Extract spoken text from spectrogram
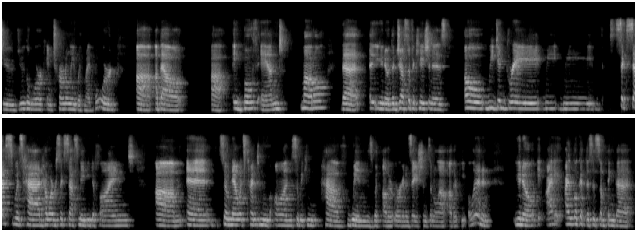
to do the work internally with my board uh, about uh, a both and model that, you know, the justification is, oh, we did great, we, we, success was had, however success may be defined. Um, and so now it's time to move on so we can have wins with other organizations and allow other people in. And, you know, I, I look at this as something that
